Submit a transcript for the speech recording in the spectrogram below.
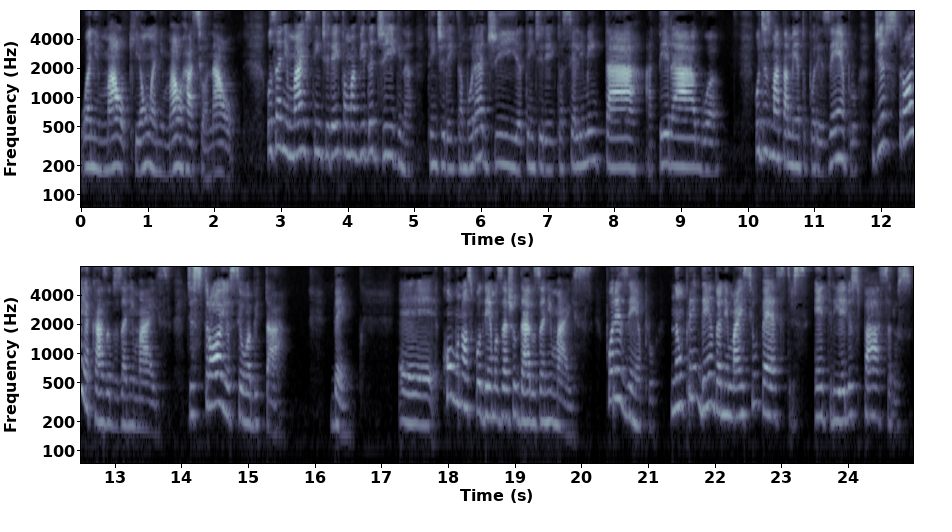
o animal, que é um animal racional, os animais têm direito a uma vida digna, têm direito à moradia, têm direito a se alimentar, a ter água. O desmatamento, por exemplo, destrói a casa dos animais, destrói o seu habitat. Bem, é, como nós podemos ajudar os animais? Por exemplo, não prendendo animais silvestres, entre eles pássaros.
